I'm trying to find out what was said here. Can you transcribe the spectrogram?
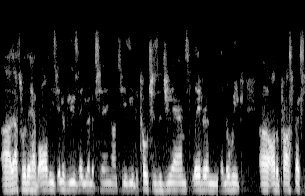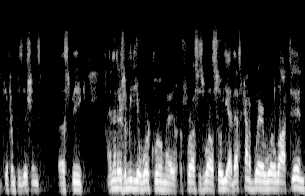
uh, that's where they have all these interviews that you end up seeing on TV. The coaches, the GMs, later in, in the week, all the prospects at different positions uh, speak, and then there's a media workroom uh, for us as well. So yeah, that's kind of where we're locked in.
